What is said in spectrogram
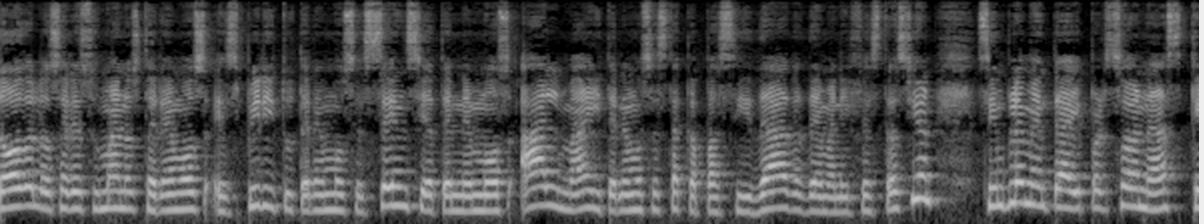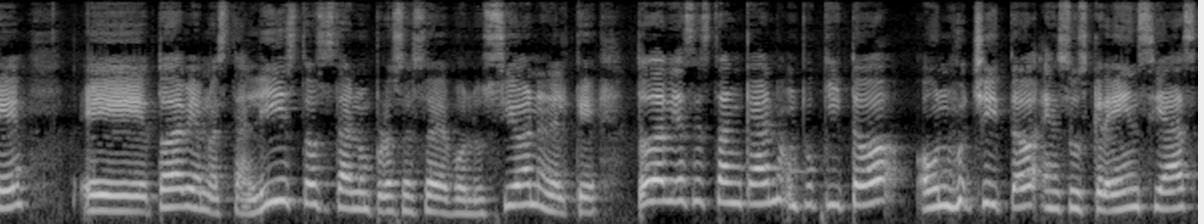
Todos los seres humanos tenemos espíritu, tenemos esencia, tenemos alma y tenemos esta capacidad de manifestación. Simplemente hay personas que eh, todavía no están listos, están en un proceso de evolución en el que todavía se estancan un poquito o un muchito en sus creencias,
